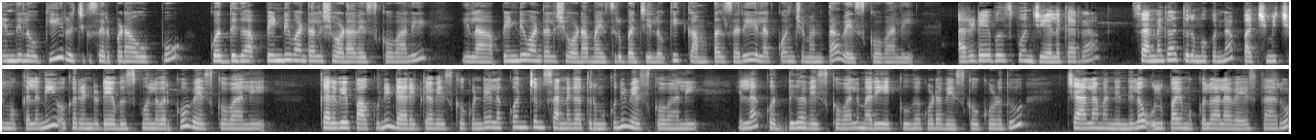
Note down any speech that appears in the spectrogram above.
ఇందులోకి రుచికి సరిపడా ఉప్పు కొద్దిగా పిండి వంటల సోడా వేసుకోవాలి. ఇలా పిండి వంటల సోడా మైసూరు బజ్జీలోకి కంపల్సరీ ఇలా కొంచెమంతా వేసుకోవాలి. అర టేబుల్ స్పూన్ జీలకర్ర సన్నగా తురుముకున్న పచ్చిమిర్చి ముక్కలని ఒక రెండు టేబుల్ స్పూన్ల వరకు వేసుకోవాలి. కరివేపాకుని డైరెక్ట్గా వేసుకోకుండా ఇలా కొంచెం సన్నగా తురుముకుని వేసుకోవాలి. ఇలా కొద్దిగా వేసుకోవాలి. మరీ ఎక్కువగా కూడా వేసుకోకూడదు. చాలామంది ఇందులో ఉల్లిపాయ ముక్కలు అలా వేస్తారు.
